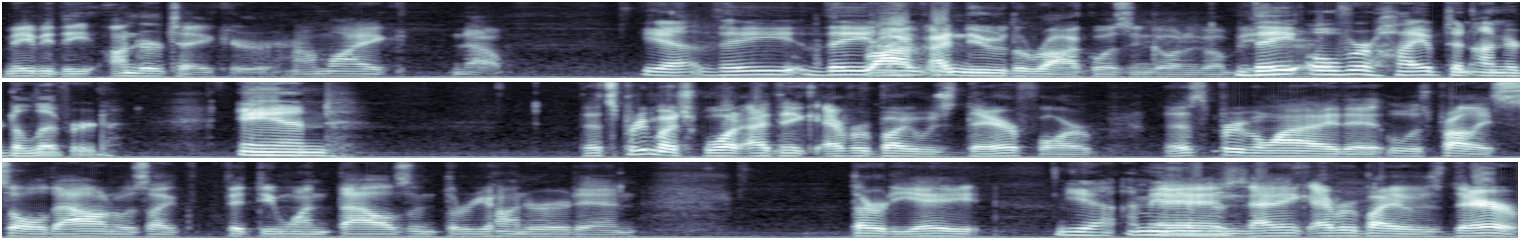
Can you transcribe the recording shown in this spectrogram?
maybe the Undertaker." I'm like, no. Yeah, they they Rock. I knew the Rock wasn't going to go be. they there. overhyped and underdelivered, and That's pretty much what I think everybody was there for. That's pretty much why it was probably sold out. It was like fifty-one thousand three hundred and thirty-eight. Yeah, I mean, and was- I think everybody was there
